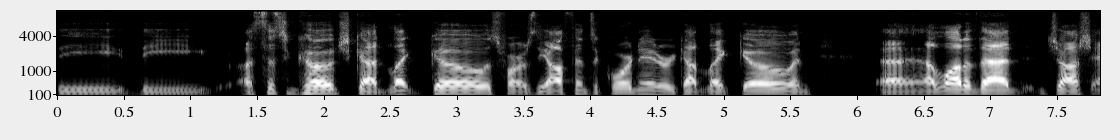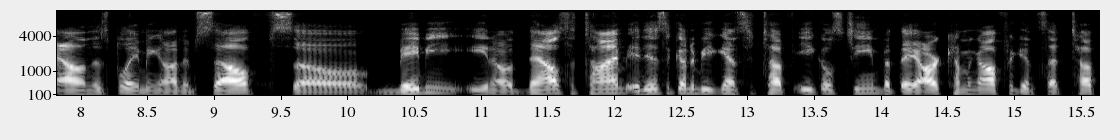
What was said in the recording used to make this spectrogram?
the the assistant coach got let go as far as the offensive coordinator got let go, and uh, a lot of that Josh Allen is blaming on himself. So maybe, you know, now's the time. It isn't going to be against a tough Eagles team, but they are coming off against that tough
